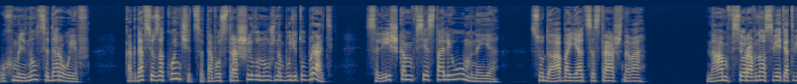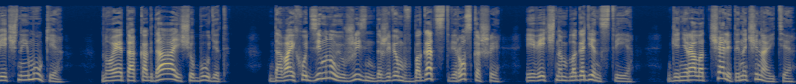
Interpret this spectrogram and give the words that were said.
Ухмыльнулся Дороев. «Когда все закончится, того страшилу нужно будет убрать. Слишком все стали умные». Суда бояться страшного. Нам все равно светят вечные муки. Но это когда еще будет? Давай хоть земную жизнь доживем в богатстве, роскоши и вечном благоденствии. Генерал отчалит и начинайте.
